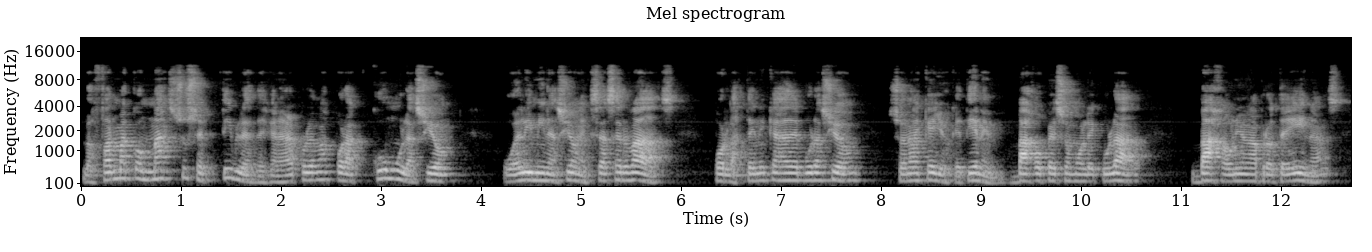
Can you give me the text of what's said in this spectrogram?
Los fármacos más susceptibles de generar problemas por acumulación o eliminación exacerbadas por las técnicas de depuración son aquellos que tienen bajo peso molecular, baja unión a proteínas,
